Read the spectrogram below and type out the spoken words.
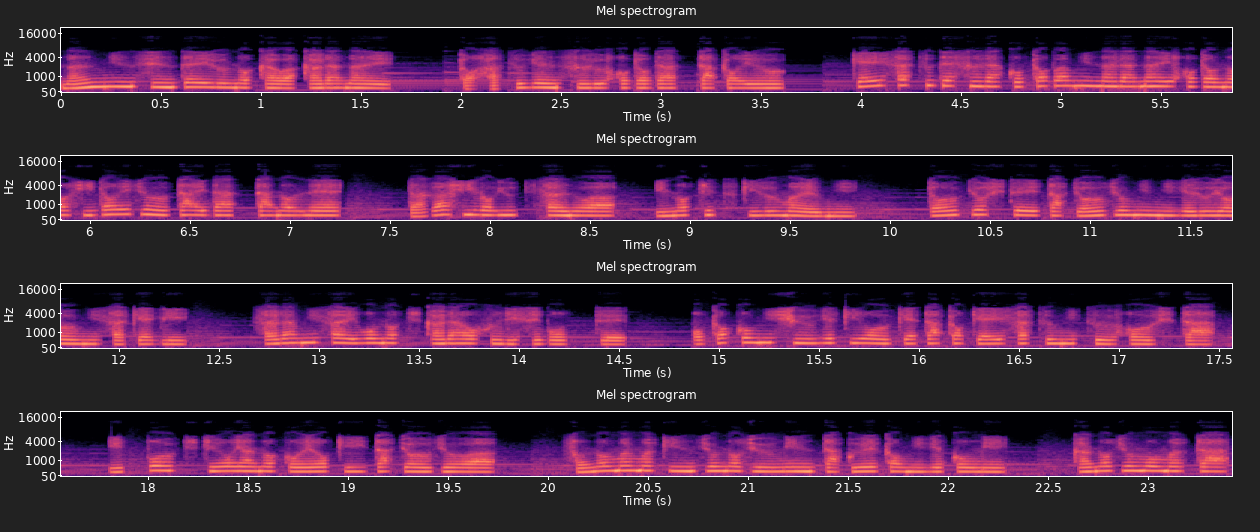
何人死んでいるのかわからない、と発言するほどだったという。警察ですら言葉にならないほどのひどい状態だったのね。だがひろゆきさんは、命尽きる前に、同居していた長女に逃げるように叫び、さらに最後の力を振り絞って、男に襲撃を受けたと警察に通報した。一方父親の声を聞いた長女は、そのまま近所の住民宅へと逃げ込み、彼女もまた、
